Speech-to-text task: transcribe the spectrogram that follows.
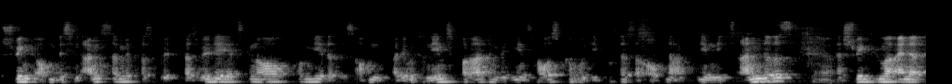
schwingt auch ein bisschen Angst damit, was was will der jetzt genau von mir? Das ist auch ein, bei den Unternehmensberatern, wenn die ins Haus kommen und die Prozesse aufnehmen, nichts anderes. Ja. Da schwingt immer eine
